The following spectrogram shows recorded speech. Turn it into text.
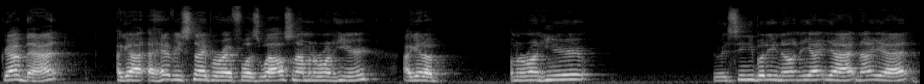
Grab that. I got a heavy sniper rifle as well, so now I'm gonna run here. I got a, I'm gonna run here. Do I see anybody? No, not yet, yet, not yet.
